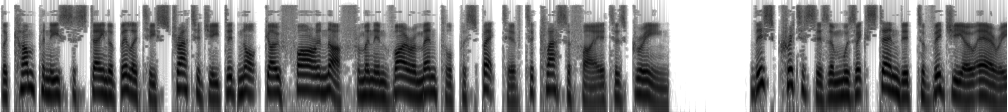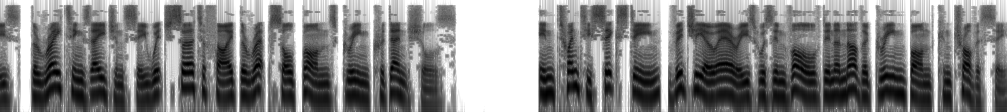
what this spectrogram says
the company's sustainability strategy did not go far enough from an environmental perspective to classify it as green. This criticism was extended to Vigeo Eiris, the ratings agency which certified the Repsol bonds green credentials. In 2016, Vigeo Eiris was involved in another green bond controversy.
